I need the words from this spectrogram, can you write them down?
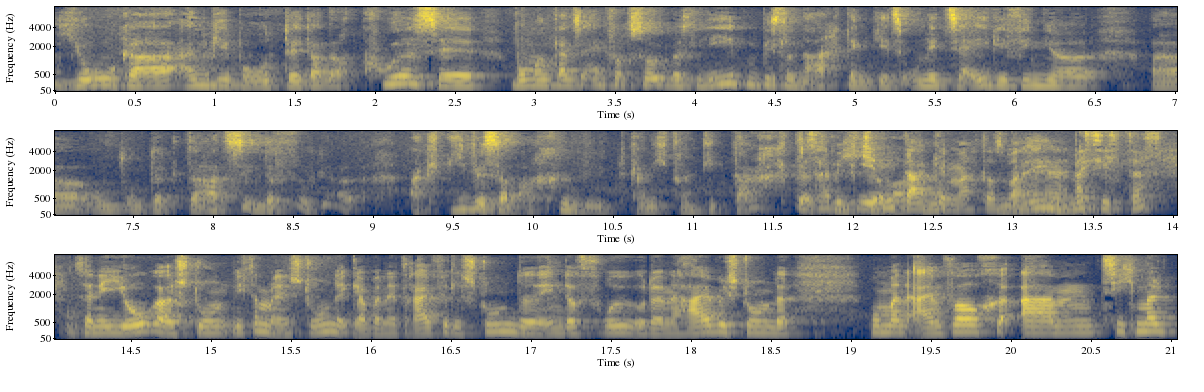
Yoga-Angebote, dann auch Kurse, wo man ganz einfach so übers Leben ein bisschen nachdenkt, jetzt ohne Zeigefinger äh, und, und da, da hat's in der äh, aktives Erwachen, gar nicht dran gedacht. Das habe ich jeden Tag gemacht. Das war Nein. Was ist das? Das ist eine Yoga-Stunde, nicht einmal eine Stunde, ich glaube eine Dreiviertelstunde in der Früh oder eine halbe Stunde, wo man einfach ähm, sich mal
